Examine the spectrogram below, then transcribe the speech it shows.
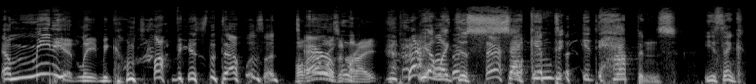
Immediately, it becomes obvious that that was a Well, that wasn't right. yeah, like the second it happens, you think,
